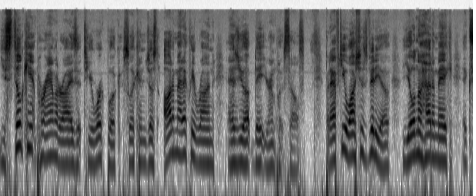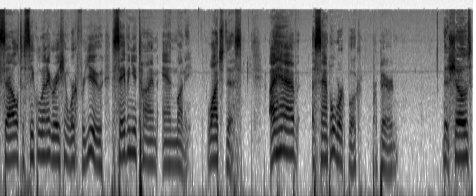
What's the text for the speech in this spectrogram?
you still can't parameterize it to your workbook so it can just automatically run as you update your input cells. But after you watch this video, you'll know how to make Excel to SQL integration work for you, saving you time and money. Watch this. I have a sample workbook prepared that shows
